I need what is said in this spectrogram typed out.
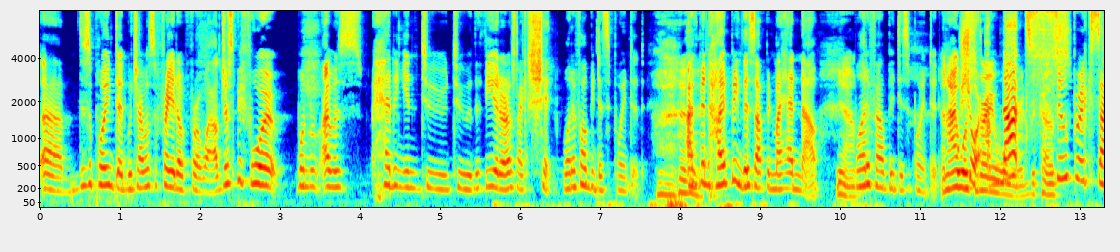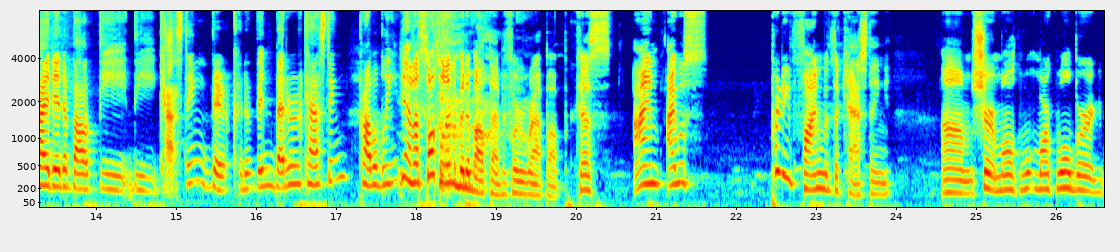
um, disappointed, which I was afraid of for a while. Just before when I was heading into to the theater, I was like, "Shit, what if I'll be disappointed?" I've been hyping this up in my head now. Yeah. What if I'll be disappointed? And I was sure, very I'm not because- super excited about the the casting. There could have been better casting, probably. Yeah, let's talk a little bit about that before we wrap up, because I'm I was pretty fine with the casting. Um, sure, Mark Mark Wahlberg,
